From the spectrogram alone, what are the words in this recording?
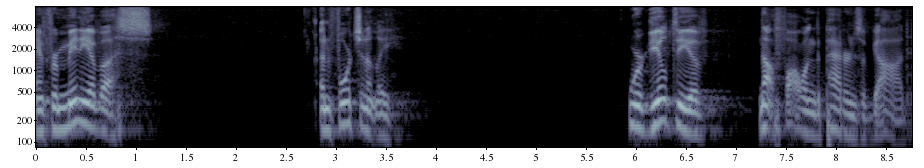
And for many of us, unfortunately, we're guilty of not following the patterns of God.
